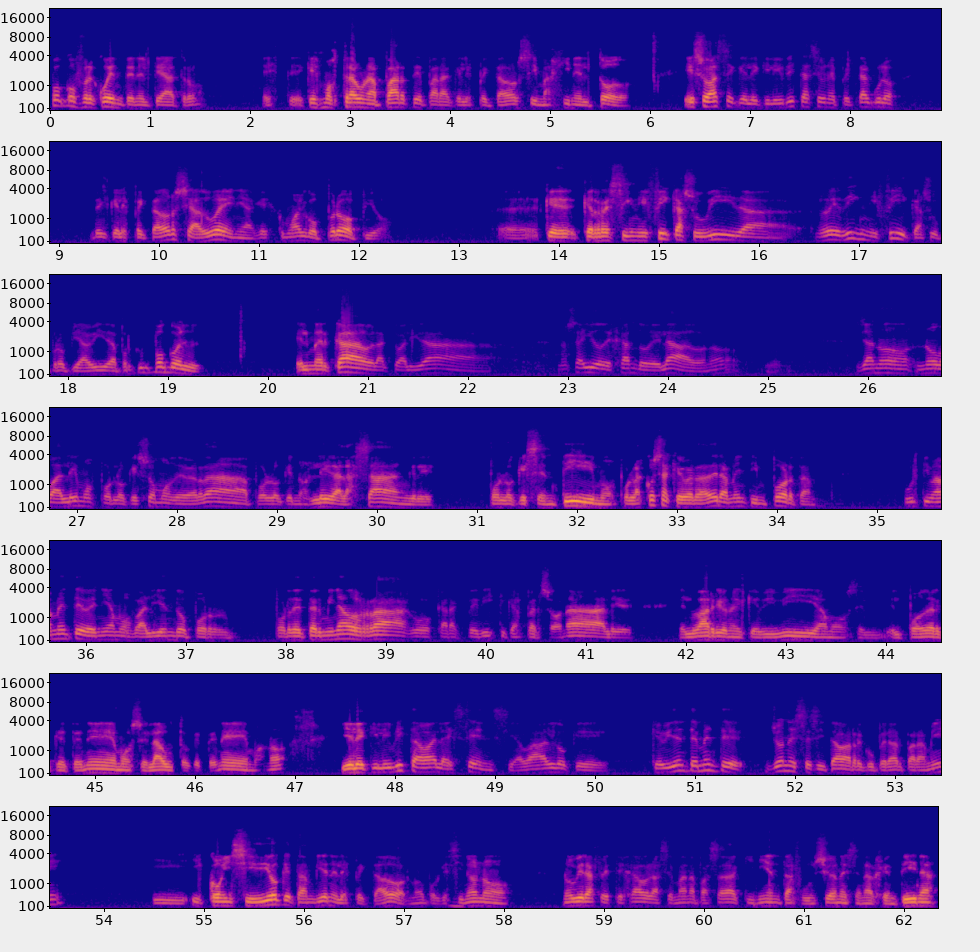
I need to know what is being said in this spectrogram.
poco frecuente en el teatro, este, que es mostrar una parte para que el espectador se imagine el todo. Eso hace que el equilibrista sea un espectáculo del que el espectador se adueña, que es como algo propio, eh, que, resignifica su vida, redignifica su propia vida, porque un poco el, el mercado, la actualidad, nos ha ido dejando de lado, ¿no? Ya no, no valemos por lo que somos de verdad, por lo que nos lega la sangre, por lo que sentimos, por las cosas que verdaderamente importan. Últimamente veníamos valiendo por, por determinados rasgos, características personales, el barrio en el que vivíamos, el, poder que tenemos, el auto que tenemos, ¿no? Y el equilibrista va a la esencia, va a algo que, evidentemente yo necesitaba recuperar para mí y, y, coincidió que también el espectador, ¿no? Porque si no, no, no hubiera festejado la semana pasada 500 funciones en Argentina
